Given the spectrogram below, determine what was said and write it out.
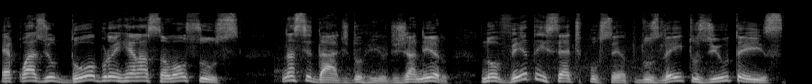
é quase o dobro em relação ao SUS. Na cidade do Rio de Janeiro, 97% dos leitos de UTIs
